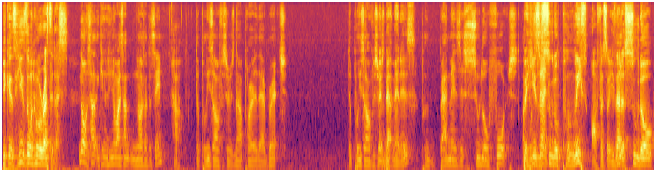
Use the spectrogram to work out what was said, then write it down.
because he's the one who arrested us. no. It's not. You know why it's not? You know it's not the same. How? The police officer is not part of that branch. The police officer And is not- Batman is? P- Batman is a pseudo force. But like we he's a pseudo police officer. He's not a pseudo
